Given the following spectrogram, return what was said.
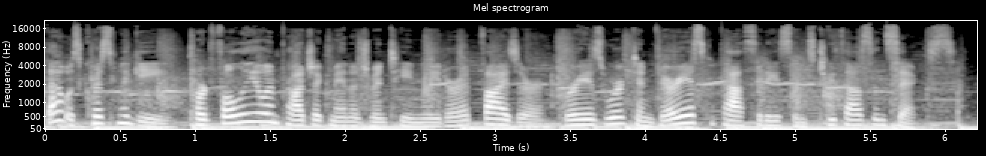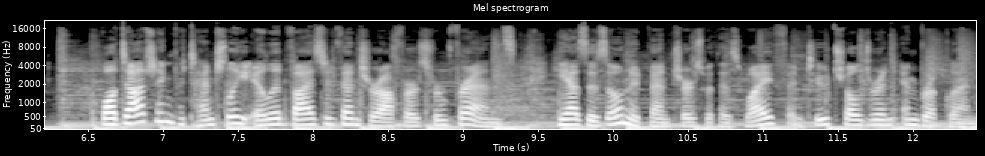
That was Chris McGee, Portfolio and Project Management Team Leader at Pfizer, where he has worked in various capacities since 2006. While dodging potentially ill advised adventure offers from friends, he has his own adventures with his wife and two children in Brooklyn.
